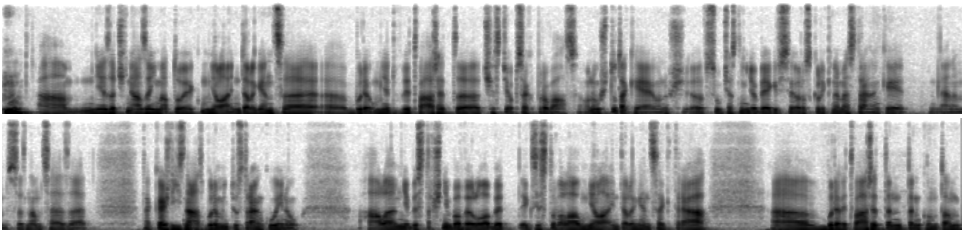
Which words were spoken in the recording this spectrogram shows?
a mě začíná zajímat to, jak umělá inteligence uh, bude umět vytvářet uh, čistě obsah pro vás. Ono už to tak je. On už uh, v současné době, když si rozklikneme stránky, já nevím, seznam.cz, tak každý z nás bude mít tu stránku jinou. Ale mě by strašně bavilo, aby existovala umělá inteligence, která a bude vytvářet ten, ten content,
